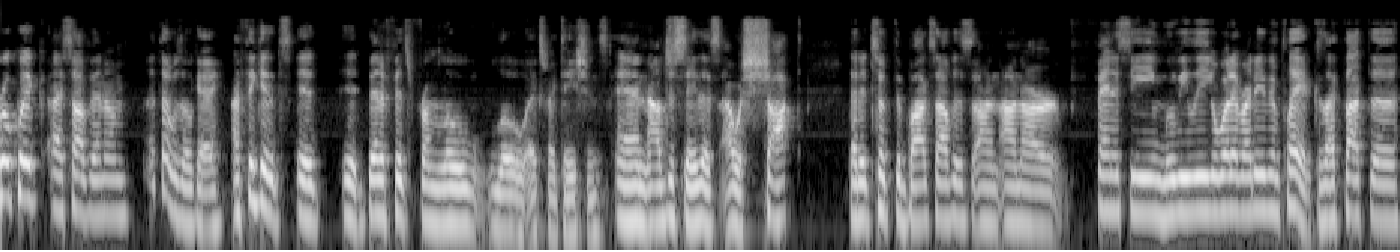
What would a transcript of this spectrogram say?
real quick, I saw Venom. I thought it was okay. I think it's it it benefits from low low expectations. And I'll just say this: I was shocked that it took the box office on on our fantasy movie league or whatever. I didn't even play it because I thought the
